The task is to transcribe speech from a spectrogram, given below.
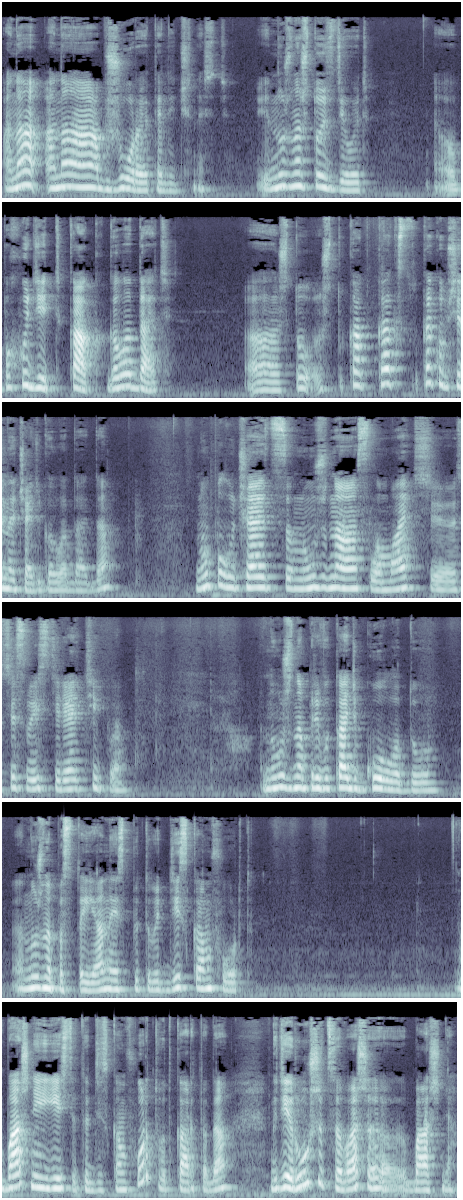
Она, она обжора, эта личность. И нужно что сделать? Э, похудеть. Как? Голодать. Э, что, что, как, как, как вообще начать голодать, да? Ну, получается, нужно сломать э, все свои стереотипы. Нужно привыкать к голоду. Нужно постоянно испытывать дискомфорт. Башня и есть этот дискомфорт, вот карта, да, где рушится ваша башня,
